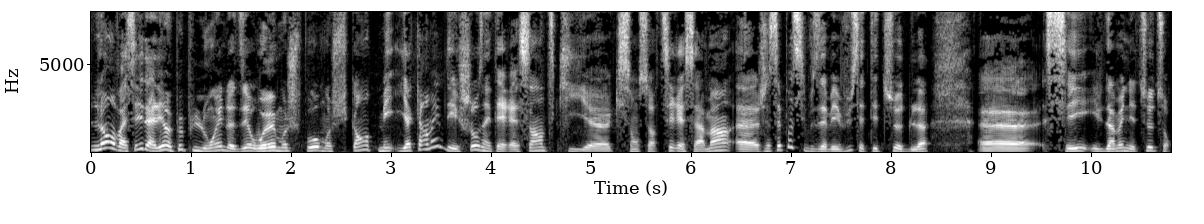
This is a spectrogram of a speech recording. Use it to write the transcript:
là, on va essayer d'aller un peu plus loin, de dire, ouais, moi je suis pour, moi je suis contre, mais il y a quand même des choses intéressantes qui, euh, qui sont sorties récemment. Euh, je ne sais pas si vous avez vu cette étude-là. Euh, c'est évidemment une étude sur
